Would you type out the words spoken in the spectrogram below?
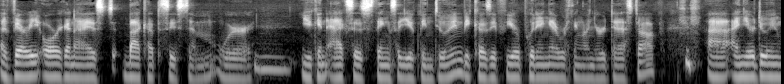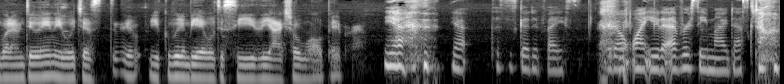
a very organized backup system where Mm. you can access things that you've been doing because if you're putting everything on your desktop uh, and you're doing what I'm doing, it would just it, you wouldn't be able to see the actual wallpaper. Yeah. yeah. This is good advice. I don't want you to ever see my desktop.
